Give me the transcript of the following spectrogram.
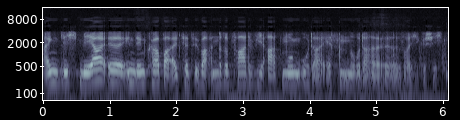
eigentlich mehr äh, in den Körper als jetzt über andere Pfade wie Atmung oder Essen oder äh, solche Geschichten.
